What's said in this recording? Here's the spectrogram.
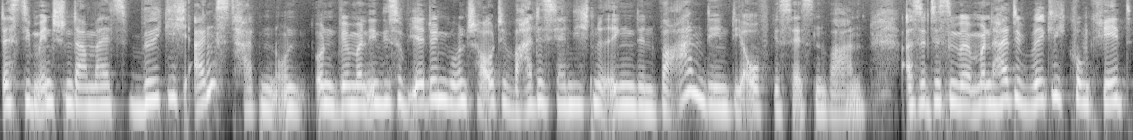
dass die Menschen damals wirklich Angst hatten. Und, und wenn man in die Sowjetunion schaute, war das ja nicht nur irgendein Wahn, den die auf aufgesessen waren. Also das, man hatte wirklich konkret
